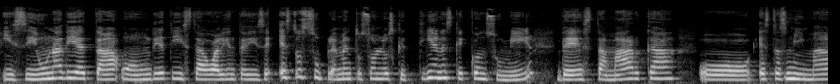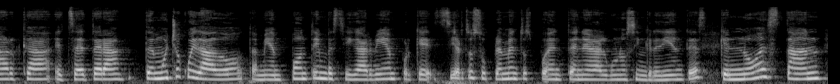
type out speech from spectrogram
y si una dieta o un dietista o alguien te dice estos suplementos son los que tienes que consumir de esta marca o esta es mi marca, etcétera. Ten mucho cuidado, también ponte a investigar bien porque ciertos suplementos pueden tener algunos ingredientes que no están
